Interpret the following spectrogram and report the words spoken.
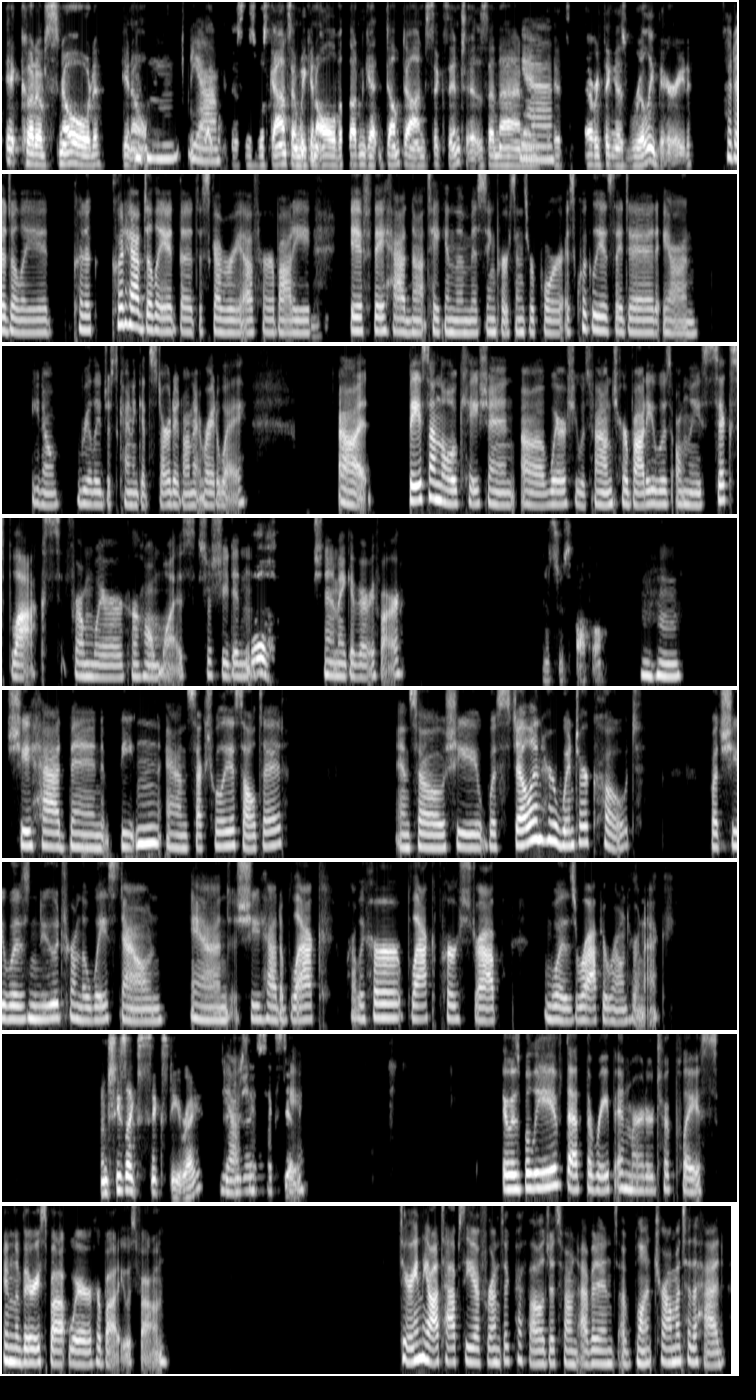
It could have snowed, you know. Mhm. yeah like, this is Wisconsin. We can all of a sudden get dumped on six inches, and then Yeah. it's everything is really buried. could have delayed could have could have delayed the discovery of her body Mhm. if they had not taken the missing persons report as quickly as they did and you know really just kind of get started on it right away uh based on the location where she was found her body was only six blocks from where her home was so she didn't Ugh, she didn't make it very far That's just awful. Mm-hmm. She had been beaten and sexually assaulted. And so she was still in her winter coat, but she was nude from the waist down. And she had a black, probably her black purse strap was wrapped around her neck. And she's like 60, right? Did yeah, she's 60. It was believed that the rape and murder took place in the very spot where her body was found. During the autopsy, a forensic pathologist found evidence of blunt trauma to the head,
